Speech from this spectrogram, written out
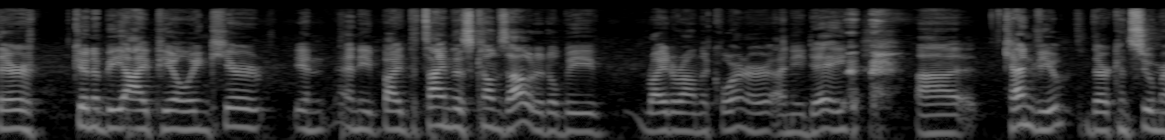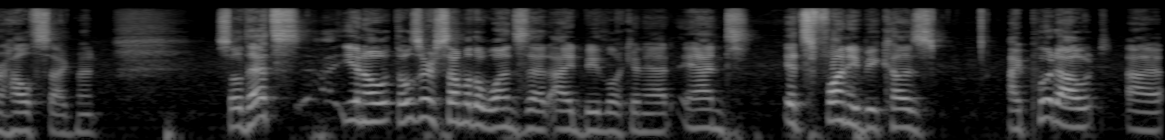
they're going to be IPOing here in any. By the time this comes out, it'll be right around the corner any day. Uh, Kenvue, their consumer health segment. So that's you know those are some of the ones that I'd be looking at, and it's funny because I put out uh,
